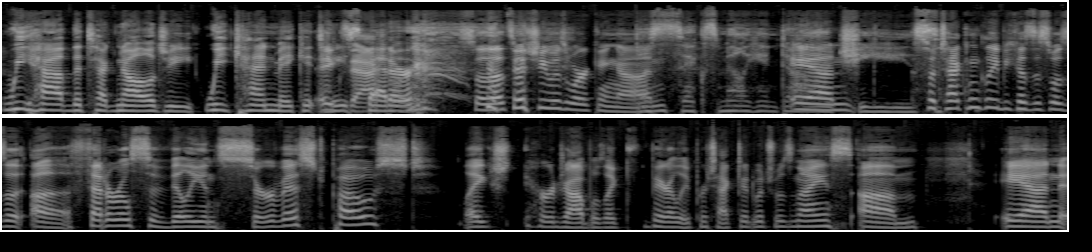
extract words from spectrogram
we have the technology. We can make it taste better. so that's what she was working on. Six million dollar And cheese. So technically, because this was a, a federal civilian serviced post, like sh- her job was like fairly protected, which was nice. Um, and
